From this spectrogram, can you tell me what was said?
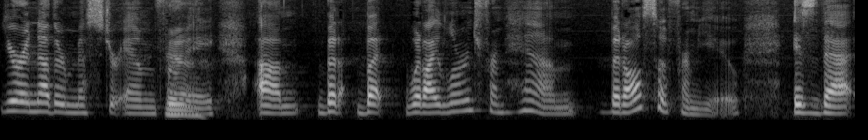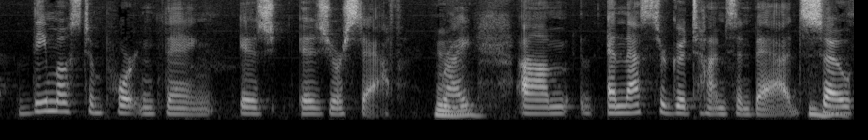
you're another Mr. M for Yeah. me. Um, but, but what I learned from him, but also from you, is that the most important thing is, is your staff, Mm-hmm. right? Um, and that's through good times and bad. So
